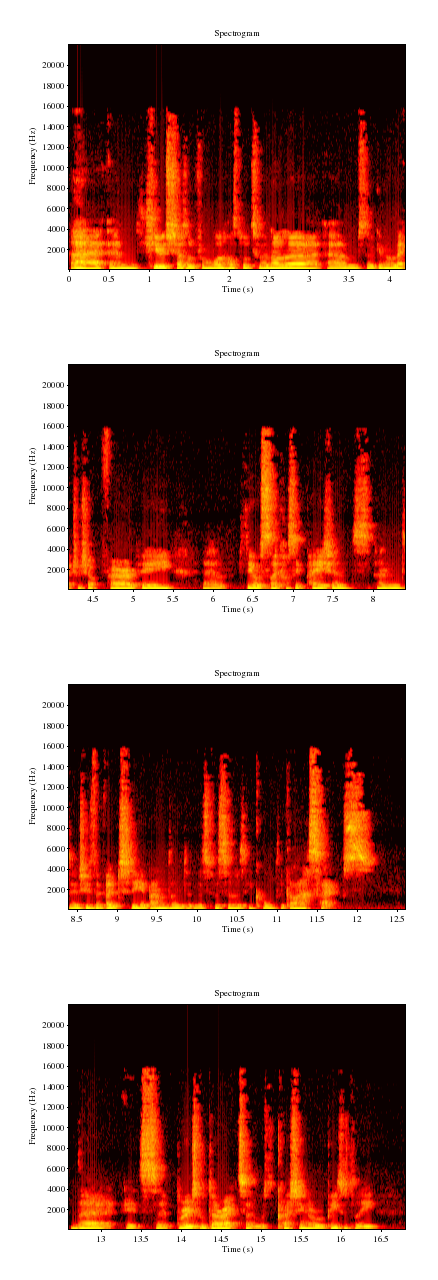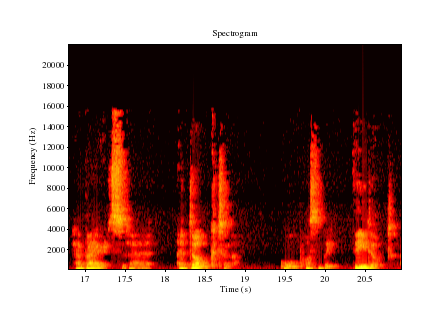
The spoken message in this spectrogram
Uh, and she was shuttled from one hospital to another, um, so given electroshock therapy, um, to deal with psychotic patients, and, and she's eventually abandoned in this facility called the Glass House there its uh, brutal director was questioning her repeatedly about uh, a doctor, or possibly the doctor,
